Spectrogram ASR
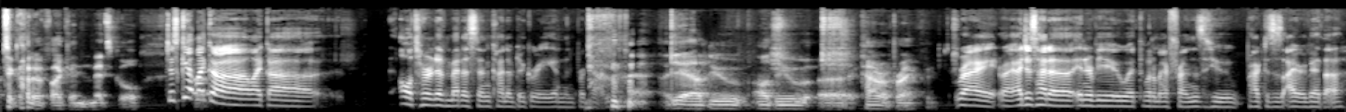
to go to fucking med school. Just get like a like a alternative medicine kind of degree and then pretend. yeah, I'll do I'll do uh, chiropractic. right, right. I just had an interview with one of my friends who practices Ayurveda,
